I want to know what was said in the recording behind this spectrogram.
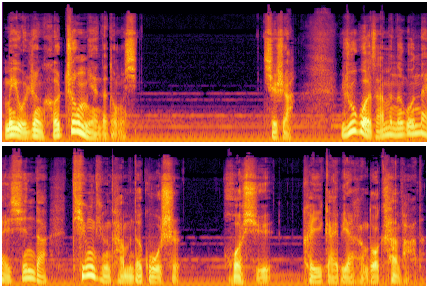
没有任何正面的东西。其实啊，如果咱们能够耐心的听听他们的故事，或许可以改变很多看法的。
